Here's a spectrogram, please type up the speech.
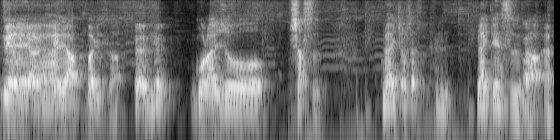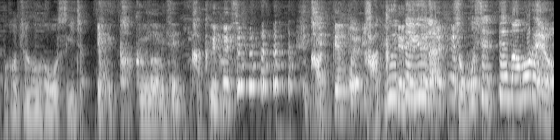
ゼロになるって。やっぱりさ、ご来場者数、来場者数。来店数がやっぱこっちの方が多すぎちゃって、え、架空の店に？架空の。実店舗より。架空って言うなよそこ設定守れよ。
